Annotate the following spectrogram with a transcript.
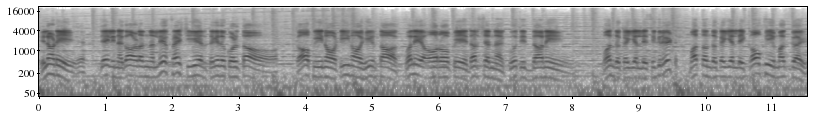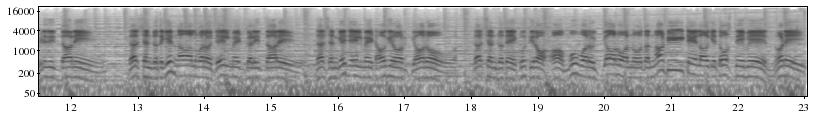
ಇಲ್ಲಿ ನೋಡಿ, ಜೈಲಿನ ಗಾರ್ಡನ್ನಲ್ಲಿ ಫ್ರೆಶ್ ಏರ್ ತೆಗೆದುಕೊಳ್ತಾ, ಕಾಫಿನೋ ಟೀನೋ ಹೀರ್ತಾ ಕೊಲೆ ಆರೋಪಿ ದರ್ಶನ್ ಕೂತಿದ್ದಾನೆ. ಒಂದು ಕೈಯಲ್ಲಿ ಸಿಗರೇಟ್, ಮತ್ತೊಂದು ಕೈಯಲ್ಲಿ ಕಾಫಿ ಮಗ್ಗ ಹಿಡಿದಿದ್ದಾನೆ. ದರ್ಶನ್ ಜೊತೆಗೆ ನಾಲ್ವರು ಜೈಲ್ ಮೇಟ್ಗಳಿದ್ದಾರೆ ದರ್ಶನ್ಗೆ ಜೈಲ್ ಮೇಟ್ ಆಗಿರೋರು ಯಾರೋ? ದರ್ಶನ್ ಜೊತೆ ಕೂತಿರೋ ಆ ಮೂವರು ಯಾರು ಅನ್ನೋದನ್ನ ಡೀಟೇಲ್ ಆಗಿ ತೋರಿಸ್ತೇವೆ. ನೋಡಿ.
